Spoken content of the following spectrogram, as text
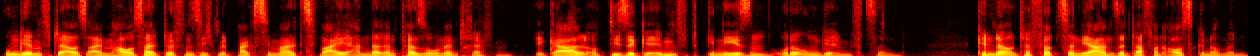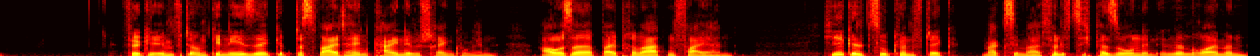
Ungeimpfte aus einem Haushalt dürfen sich mit maximal zwei anderen Personen treffen, egal ob diese geimpft, genesen oder ungeimpft sind. Kinder unter 14 Jahren sind davon ausgenommen. Für Geimpfte und Genese gibt es weiterhin keine Beschränkungen, außer bei privaten Feiern. Hier gilt zukünftig maximal 50 Personen in Innenräumen,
